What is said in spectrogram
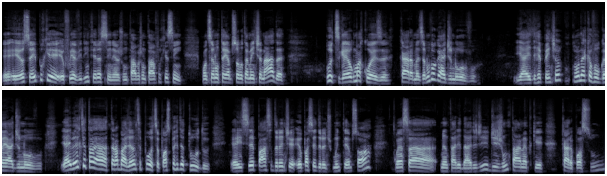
Eu sei porque eu fui a vida inteira assim, né? Eu juntava, juntava, porque assim, quando você não tem absolutamente nada, putz, ganhei alguma coisa. Cara, mas eu não vou ganhar de novo. E aí, de repente, eu, quando é que eu vou ganhar de novo? E aí, mesmo que você tá trabalhando, você, pô, você posso perder tudo. E aí você passa durante. Eu passei durante muito tempo só com essa mentalidade de, de juntar, né? Porque, cara, eu posso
